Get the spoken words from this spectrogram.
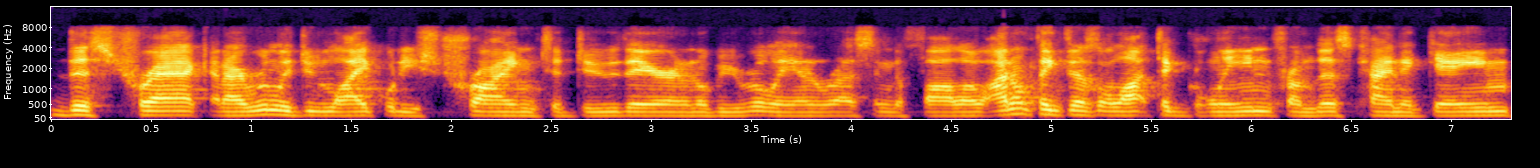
this track, and I really do like what he's trying to do there, and it'll be really interesting to follow. I don't think there's a lot to glean from this kind of game,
